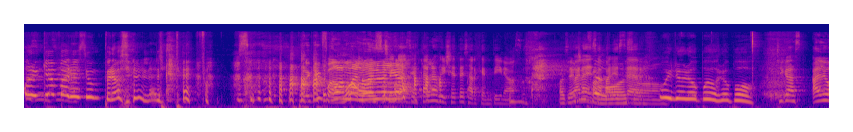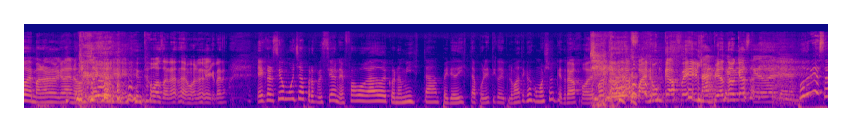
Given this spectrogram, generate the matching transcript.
¿Por qué aparece un prócer en la lista de? ¿Por qué Juan famoso? Manuel Belgrano. Chicas, están los billetes argentinos. O sea, van a desaparecer. famoso. Uy, no, no puedo, no puedo. Chicas, algo de Manuel Belgrano, ya que estamos hablando de Manuel Belgrano. Ejerció muchas profesiones, fue abogado, economista, periodista, político, diplomático como yo, que trabajo de fotógrafa en un café limpiando Géminis casa. que duele. Podría ser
